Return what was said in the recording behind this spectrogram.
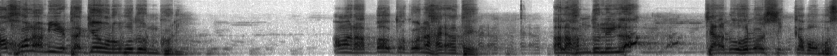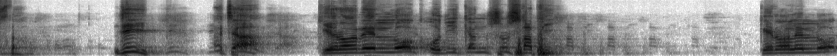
তখন আমি এটাকে অনুমোদন করি। আমার আব্বাও তখন হায়াতে। আলহামদুলিল্লাহ, চালু হলো শিক্ষা ব্যবস্থা। জি আচ্ছা কেরলের লোক অধিকাংশ সাফি। কেরলের লোক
